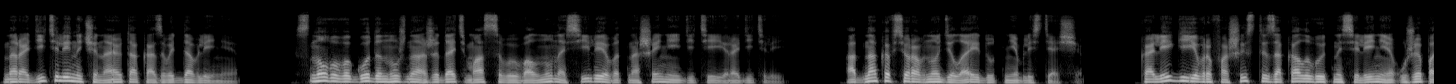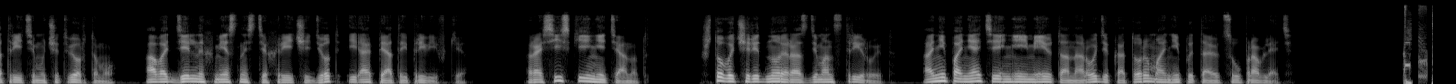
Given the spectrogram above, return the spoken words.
На родителей начинают оказывать давление. С Нового года нужно ожидать массовую волну насилия в отношении детей и родителей. Однако все равно дела идут не блестяще. Коллеги-еврофашисты закалывают население уже по третьему-четвертому, а в отдельных местностях речь идет и о пятой прививке. Российские не тянут что в очередной раз демонстрирует, они понятия не имеют о народе, которым они пытаются управлять.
